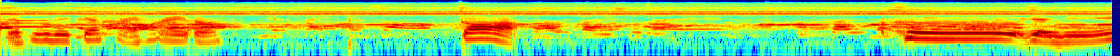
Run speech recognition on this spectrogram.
เดี๋ยวพรุ่งนี้แก้ไขให้เนาะก็ คืออย่างนี้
